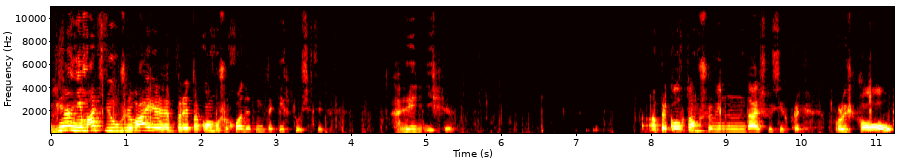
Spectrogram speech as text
Він анімацію вживає при такому, що ходить на такій штучці. Грідіще. А прикол в тому, що він далі усіх прой- пройшов.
